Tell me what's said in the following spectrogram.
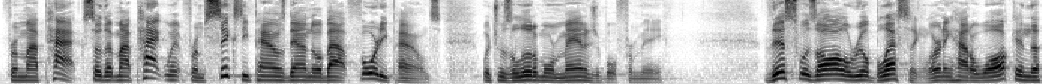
from my pack so that my pack went from 60 pounds down to about 40 pounds, which was a little more manageable for me. This was all a real blessing, learning how to walk. And the,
